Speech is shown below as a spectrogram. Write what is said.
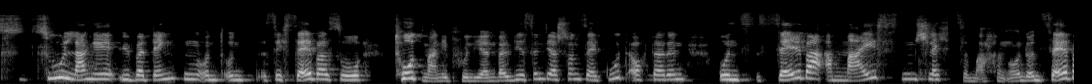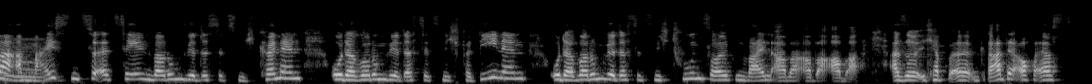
zu lange überdenken und, und sich selber so tot manipulieren, weil wir sind ja schon sehr gut auch darin, uns selber am meisten schlecht zu machen und uns selber mhm. am meisten zu erzählen, warum wir das jetzt nicht können oder warum wir das jetzt nicht verdienen oder warum wir das jetzt nicht tun sollten, weil aber, aber, aber. Also ich habe äh, gerade auch erst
